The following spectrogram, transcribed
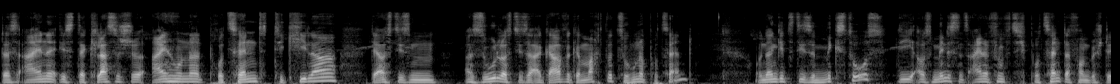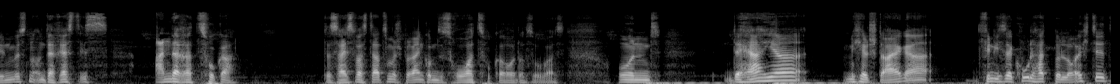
Das eine ist der klassische 100% Tequila, der aus diesem Azul, aus dieser Agave gemacht wird, zu 100%. Und dann gibt's diese Mixtos, die aus mindestens 51% davon bestehen müssen und der Rest ist anderer Zucker. Das heißt, was da zum Beispiel reinkommt, ist Rohrzucker oder sowas. Und der Herr hier, Michael Steiger, finde ich sehr cool, hat beleuchtet,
